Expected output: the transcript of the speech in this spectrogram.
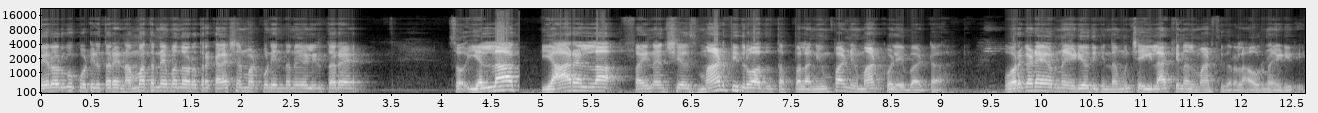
ಬೇರೆಯವ್ರಿಗೂ ಕೊಟ್ಟಿರ್ತಾರೆ. ನಮ್ಮ ಹತ್ರನೇ ಬಂದು ಅವ್ರ ಹತ್ರ ಕಲೆಕ್ಷನ್ ಮಾಡ್ಕೊಂಡು ಅಂತಲೂ ಹೇಳಿರ್ತಾರೆ. ಸೊ ಎಲ್ಲ ಯಾರೆಲ್ಲ ಫೈನಾನ್ಷಿಯಲ್ಸ್ ಮಾಡ್ತಿದ್ರು ಅದು ತಪ್ಪಲ್ಲ. ನಿಮ್ಮ ಪಾಡ್ ನೀವು ಮಾಡ್ಕೊಳ್ಳಿ ಬಟ್ ಹೊರಗಡೆ ಅವ್ರನ್ನ ಹಿಡಿಯೋದಕ್ಕಿಂತ ಮುಂಚೆ ಇಲಾಖೆನಲ್ಲಿ ಮಾಡ್ತಿದ್ರಲ್ಲ, ಅವ್ರನ್ನ ಹಿಡೀರಿ.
